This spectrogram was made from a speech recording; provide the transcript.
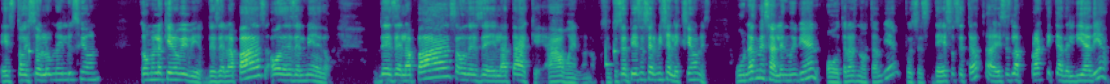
estoy solo una ilusión. ¿Cómo la quiero vivir? ¿Desde la paz o desde el miedo? ¿Desde la paz o desde el ataque? Ah, bueno, no, pues entonces empiezo a hacer mis elecciones. Unas me salen muy bien, otras no tan bien. Pues de eso se trata, esa es la práctica del día a día.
